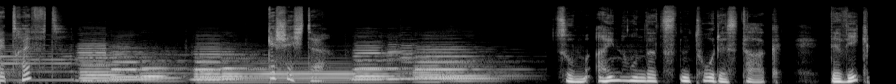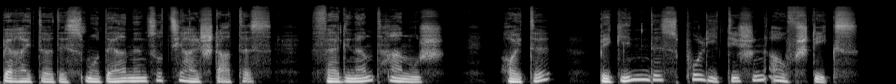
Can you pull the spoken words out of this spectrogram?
betrifft Geschichte. Zum 100. Todestag der Wegbereiter des modernen Sozialstaates, Ferdinand Hanusch. Heute Beginn des politischen Aufstiegs.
